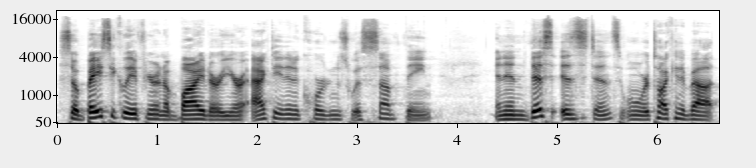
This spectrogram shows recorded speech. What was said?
So basically, if you're an abider, you're acting in accordance with something. And in this instance, when we're talking about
